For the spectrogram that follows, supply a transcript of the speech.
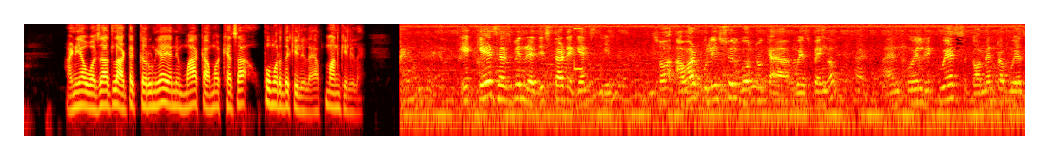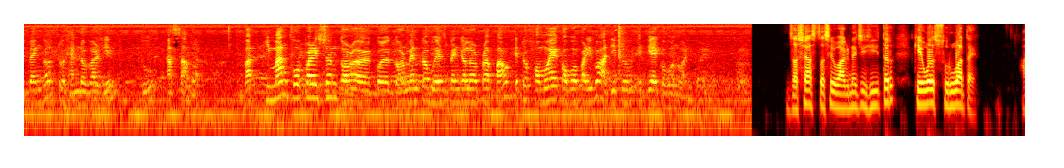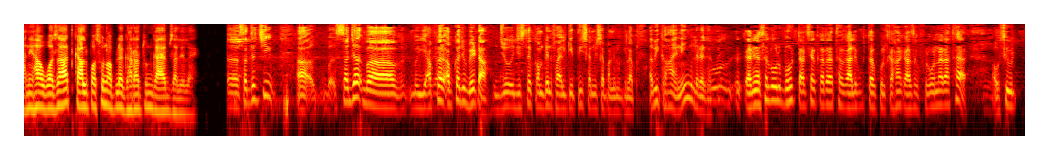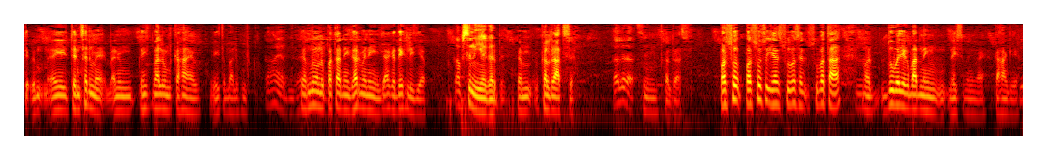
आणि या वजाहतला अटक करून या. याने मा कामाख्याचा उपमर्द केलेला आहे अपमान केलेला आहे. A case has been registered against him so our police will go to West Bengal and we will request government of West Bengal to hand over him to Assam. But কিমান কপাৰেশ্যন গভৰ্ণমেণ্ট অফ ৱেষ্ট বেংগলৰ পৰা পাওঁ সেইটো সময়ে ক'ব পাৰিব আজিতো এতিয়াই ক'ব নোৱাৰিব जशास तसे वागण्याची ही तर केवळ सुरुवात आहे आणि हा वजाहत कालपासून आपल्या घरातून गायब झालेला आहे सज्जद जी ये आपका आपका जो बेटा जो जिसने कंप्लेन फ़ाइल की थी शर्मिष्ठा पांडे के खिलाफ अभी कहाँ है? नहीं मिल रहा घर यानी असल वो बहुत टॉर्चर कर रहा था गाली तक कुल कहाँ कहाँ से फ़ोन आ रहा था और उसी टेंशन में नहीं मालूम कहाँ है यही तो मालूम। कहाँ है? हम लोगों पता नहीं घर में नहीं है जाकर देख लीजिए आप। कब से नहीं है घर पे? कल रात से। कल रात से? हम्म, कल रात से। परसों परसों से यहाँ सुबह से सुबह था और दो बजे के बाद नहीं नहीं समझ में आया कहाँ गया।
